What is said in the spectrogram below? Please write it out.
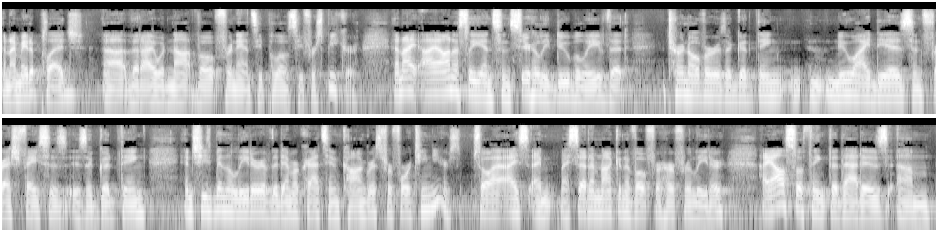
and I made a pledge uh, that I would not vote for Nancy Pelosi for Speaker, and I, I honestly and sincerely do believe that turnover is a good thing, new ideas and fresh faces is a good thing, and she's been the leader of the Democrats in Congress for 14 years. So I, I, I said I'm not going to vote for her for leader. I also think that that is um,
